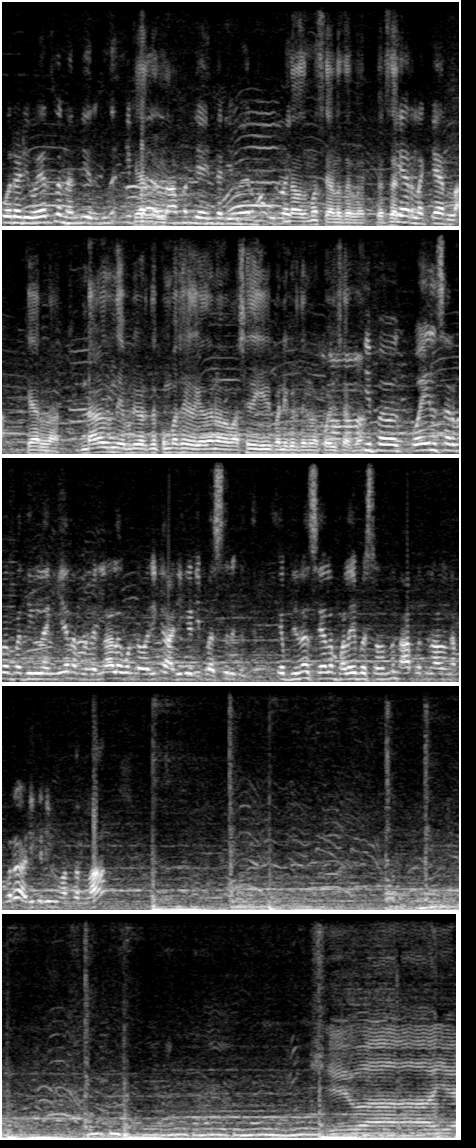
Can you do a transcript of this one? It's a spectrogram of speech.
ஒரு அடி உயரத்தில் நந்தி இருக்குது இப்போ நாற்பத்தி ஐந்து அடி உயரமாக உருவாக்கி ரெண்டாவதுமா சேலத்தில் பெருசா கேரளா கேரளா கேரளா ரெண்டாவது வந்து எப்படி வருது கும்பசேகருக்கு எதனா வசதி இது பண்ணி கொடுத்தீங்களா கோயில் சார்பா இப்போ கோயில் சார்பாக பார்த்தீங்களா இங்கே நம்ம வெள்ளாள கொண்ட வரைக்கும் அடிக்கடி பஸ் இருக்குது எப்படின்னா சேலம் பழைய பஸ்ஸில் வந்து நாற்பத்தி நாலு நம்பர் அடிக்கடி இங்க வந்துடலாம் शिवाय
